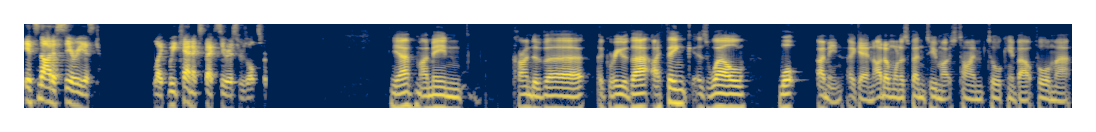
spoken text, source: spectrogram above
it's not a serious like we can't expect serious results from yeah i mean kind of uh agree with that i think as well what i mean again i don't want to spend too much time talking about format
